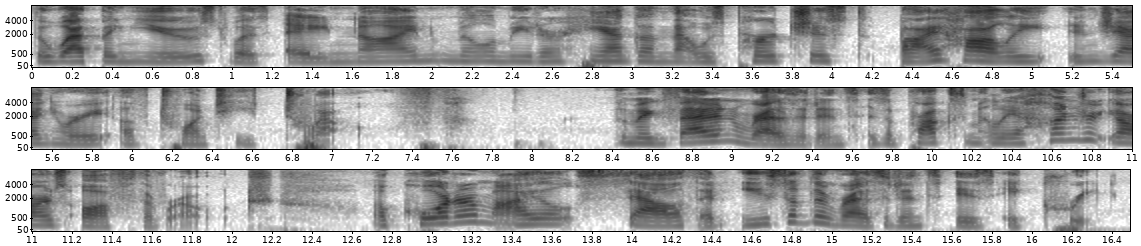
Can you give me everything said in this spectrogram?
The weapon used was a 9mm handgun that was purchased by Holly in January of 2012. The McFadden residence is approximately 100 yards off the road. A quarter mile south and east of the residence is a creek.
